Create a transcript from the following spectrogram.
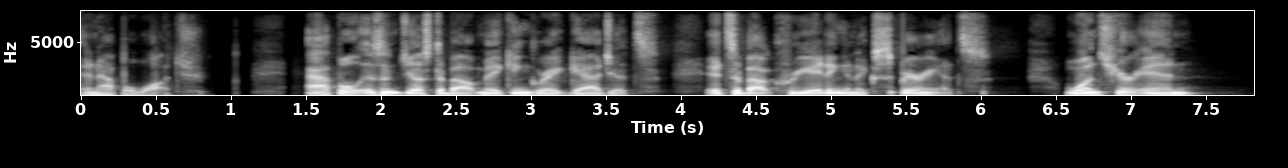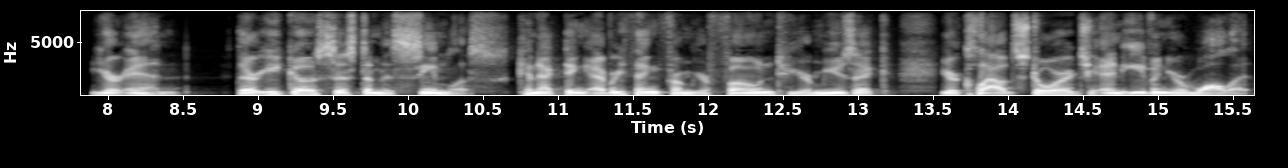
and Apple Watch. Apple isn't just about making great gadgets, it's about creating an experience. Once you're in, you're in. Their ecosystem is seamless, connecting everything from your phone to your music, your cloud storage, and even your wallet.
